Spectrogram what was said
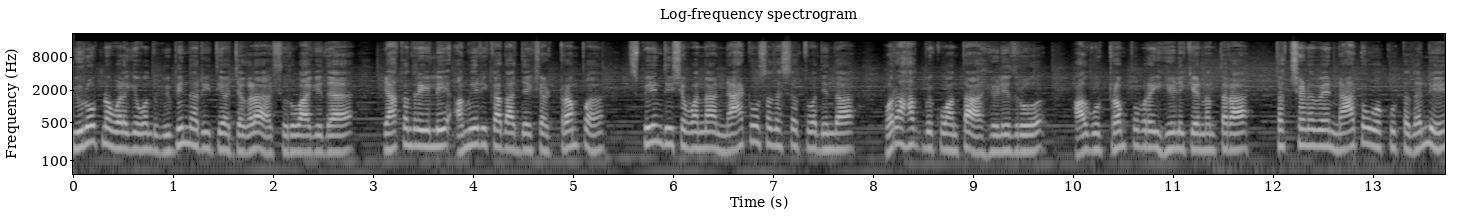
ಯುರೋಪ್ನ ಒಳಗೆ ಒಂದು ವಿಭಿನ್ನ ರೀತಿಯ ಜಗಳ ಶುರುವಾಗಿದೆ. ಯಾಕಂದ್ರೆ ಇಲ್ಲಿ ಅಮೆರಿಕದ ಅಧ್ಯಕ್ಷ ಟ್ರಂಪ್ ಸ್ಪೇನ್ ದೇಶವನ್ನ ನ್ಯಾಟೋ ಸದಸ್ಯತ್ವದಿಂದ ಹೊರಹಾಕಬೇಕು ಅಂತ ಹೇಳಿದ್ರು. ಹಾಗೂ ಟ್ರಂಪ್ ಅವರ ಈ ಹೇಳಿಕೆಯ ನಂತರ ತಕ್ಷಣವೇ ನಾಟೋ ಒಕ್ಕೂಟದಲ್ಲಿ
